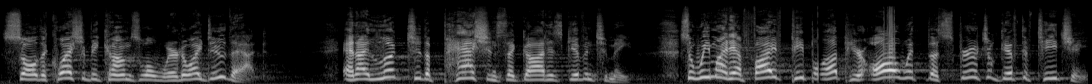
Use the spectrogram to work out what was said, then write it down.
So the question becomes well, where do I do that? and I look to the passions that God has given to me. So we might have five people up here, all with the spiritual gift of teaching.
